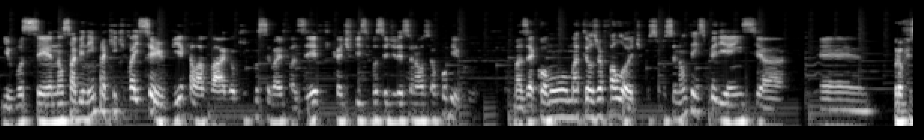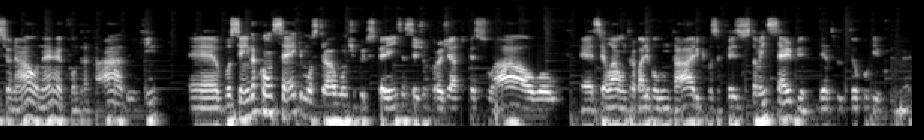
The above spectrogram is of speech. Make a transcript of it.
e você não sabe nem para que, que vai servir aquela vaga, o que, que você vai fazer, fica difícil você direcionar o seu currículo. Mas é como o Matheus já falou, tipo, se você não tem experiência é, profissional, né, contratado, enfim, é, você ainda consegue mostrar algum tipo de experiência, seja um projeto pessoal ou, é, sei lá, um trabalho voluntário que você fez, isso também serve dentro do teu currículo, né?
